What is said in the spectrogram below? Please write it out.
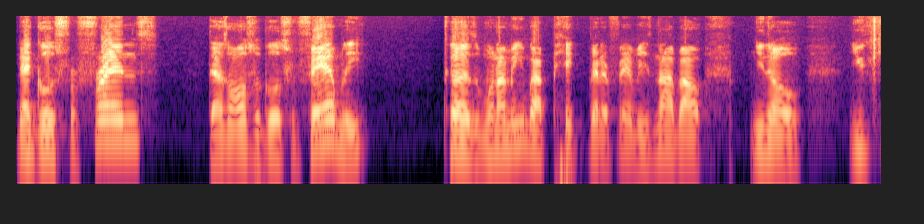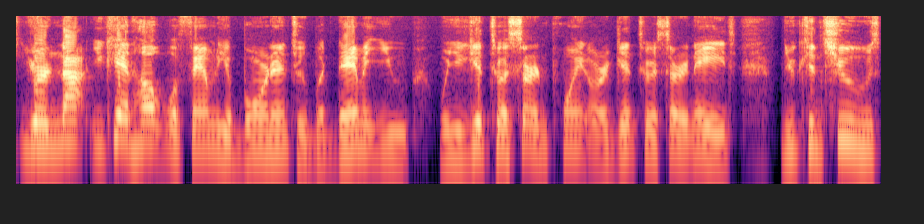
That goes for friends. That also goes for family. Because when I mean by pick better family, it's not about you know you you're not you can't help what family you're born into but damn it you when you get to a certain point or get to a certain age you can choose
